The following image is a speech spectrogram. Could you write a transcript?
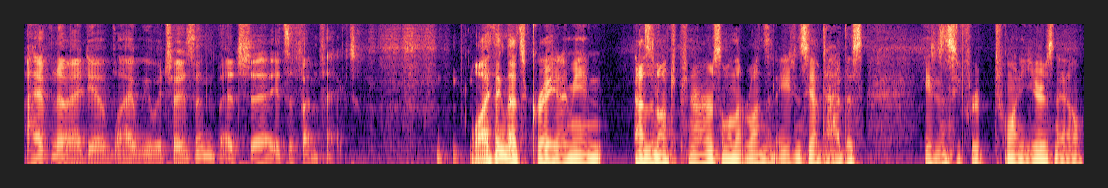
I have no idea why we were chosen, but uh, it's a fun fact. well, I think that's great. I mean, as an entrepreneur, someone that runs an agency, I've had this agency for 20 years now.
